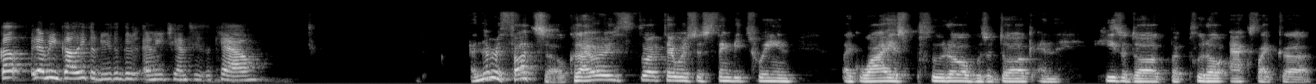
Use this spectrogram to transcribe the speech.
I mean, Carlito, do you think there's any chance he's a cow? I never thought so because I always thought there was this thing between, like, why is Pluto, who's a dog, and he's a dog, but Pluto acts like a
